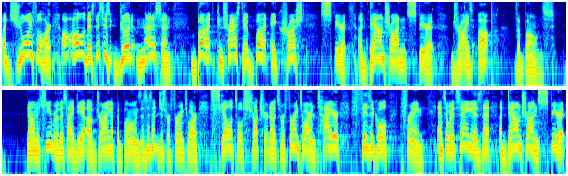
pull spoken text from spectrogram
a joyful heart. All of this, this is good medicine, but contrastive, but a crushed spirit, a downtrodden spirit dries up the bones. Now, in the Hebrew, this idea of drying up the bones, this isn't just referring to our skeletal structure. No, it's referring to our entire physical frame. And so, what it's saying is that a downtrodden spirit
